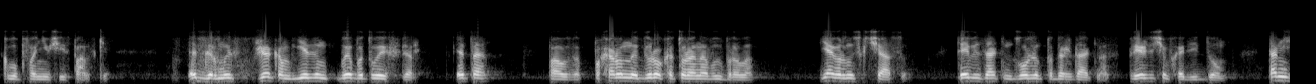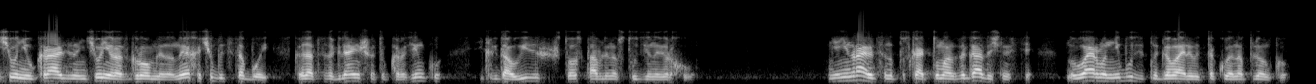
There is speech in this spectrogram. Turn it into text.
клуб вонючий испанский. Эдгар, мы с Джеком едем в Эбботу Экслер. Это, пауза, похоронное бюро, которое она выбрала. Я вернусь к часу. Ты обязательно должен подождать нас, прежде чем входить в дом. Там ничего не украдено, ничего не разгромлено, но я хочу быть с тобой, когда ты заглянешь в эту корзинку и когда увидишь, что оставлено в студии наверху. Мне не нравится напускать туман загадочности, но Уайерман не будет наговаривать такое на пленку.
